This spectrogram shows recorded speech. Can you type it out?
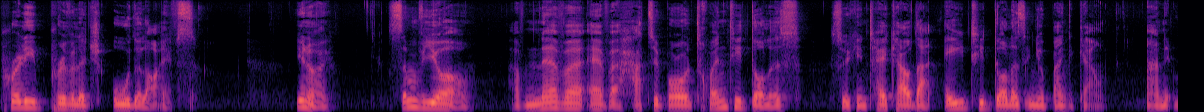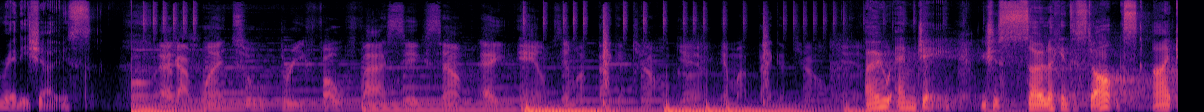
pretty privileged all their lives. You know, some of you all have never ever had to borrow $20 so you can take out that $80 in your bank account, and it really shows. I got one, two, three, four, five, six, seven, eight M's in my bank account. Yeah, in my bank account. Yeah. OMG, you should so look into stocks. Like,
